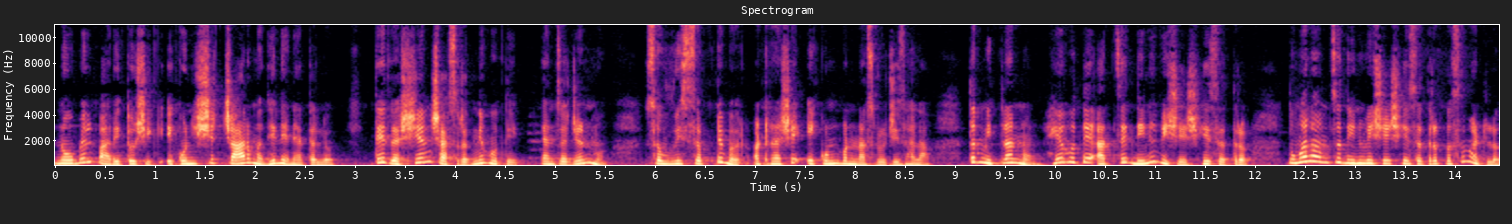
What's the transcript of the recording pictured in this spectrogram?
नोबेल पारितोषिक एकोणीसशे चारमध्ये देण्यात आलं. ते रशियन शास्त्रज्ञ होते. त्यांचा जन्म सव्वीस सप्टेंबर अठराशे एकोणपन्नास रोजी झाला. तर मित्रांनो हे होते आजचे दिनविशेष हे सत्र. तुम्हाला आमचं दिनविशेष हे सत्र कसं वाटलं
